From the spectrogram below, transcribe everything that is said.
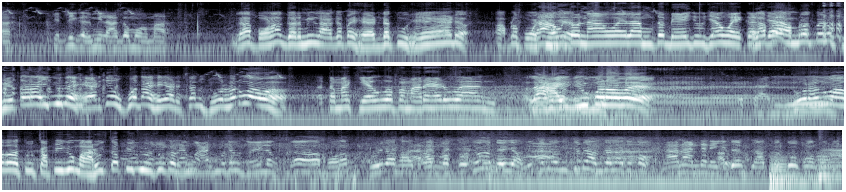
લા કેટલી ગરમી લાગે મો આમાં. લા પોણા ગરમી લાગે પછી હેડ ને તું હેડ. આપણે પહોંચી આવું તો ના હોય લા હું તો બે જ ઉજા હોય કર આપણે. અમૃતભાઈ નું ખેતર આવી ગયું ને હેડ કે ઊભો તા હેડ. ચાલ જોર હરું આવે. તમારે કેવું હોય પણ મારે હેડવું આ અલા આવી ગયું પણ હવે. જોર હરું આવે તું તપી ગયું મારું જ તપી ગયું શું એટલે હું હાથ મોઢે ધોઈ લઉં. લા ભોણા જોઈ લા હાથ હાથ પગ ધોજો ને, બે નીચે બે નીચે બે અંદર ના જતો. ના ના અંદર નહીં આ હાથ પગ ધો શાંતિથી.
